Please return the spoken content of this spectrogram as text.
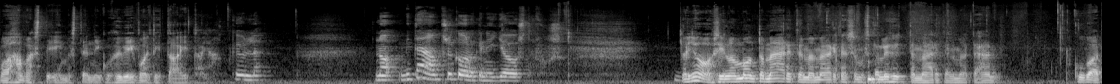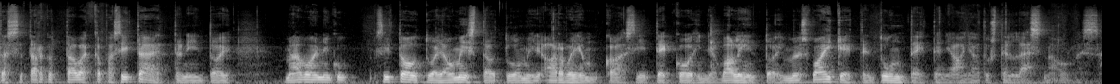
vahvasti ihmisten niin kuin hyvinvointitaitoja. Kyllä. No, mitä on psykologinen joustavuus? No joo, sillä on monta määritelmää. Määritän semmoista lyhyttä määritelmää tähän kuvata. Se tarkoittaa vaikkapa sitä, että niin toi, mä voin niin kuin sitoutua ja omistautua omiin arvojen mukaisiin tekoihin ja valintoihin myös vaikeiden tunteiden ja ajatusten läsnä ollessa.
